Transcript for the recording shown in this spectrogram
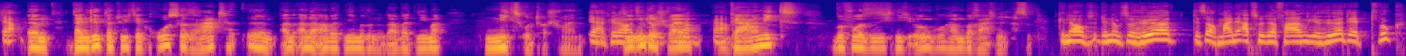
Ja. Ähm, dann gilt natürlich der große Rat äh, an alle Arbeitnehmerinnen und Arbeitnehmer, nichts unterschreiben. Ja, genau. Sie also, unterschreiben ja, ja. gar nichts bevor sie sich nicht irgendwo haben beraten lassen. Genau, denn umso höher, das ist auch meine absolute Erfahrung, je höher der Druck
